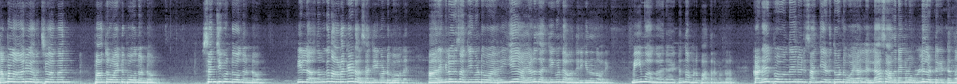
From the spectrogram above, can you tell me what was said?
നമ്മൾ ആരും ഇറച്ചി വാങ്ങാൻ പാത്രമായിട്ട് പോകുന്നുണ്ടോ? സഞ്ചി കൊണ്ടുപോകുന്നുണ്ടോ? ഇല്ല നമുക്ക് നാണക്കേടാ സഞ്ചിയും കൊണ്ട് പോകുന്നത്. ആരെങ്കിലും ഒരു സഞ്ചിയും കൊണ്ട് പോയാൽ അയ്യേ അയാൾ സഞ്ചിയും കൊണ്ടാണ് വന്നിരിക്കുന്നതെന്ന് പറയും. മീൻ വാങ്ങാനായിട്ടും നമ്മൾ പാത്രം കൊണ്ടുവരണം കടയിൽ പോകുന്നതിന് ഒരു സഞ്ചി എടുത്തുകൊണ്ട് പോയാൽ എല്ലാ സാധനങ്ങളും ഉള്ളി തൊട്ട് കിട്ടുന്ന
